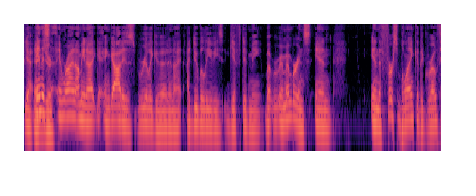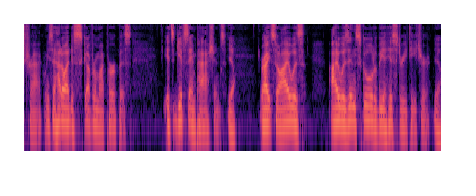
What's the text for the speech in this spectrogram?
Yeah, and it's, and Ryan, I mean, I, and God is really good, and I, I do believe He's gifted me. But remember, in in in the first blank of the Growth Track, when you say, "How do I discover my purpose?" It's gifts and passions. Yeah. Right. So I was I was in school to be a history teacher. Yeah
